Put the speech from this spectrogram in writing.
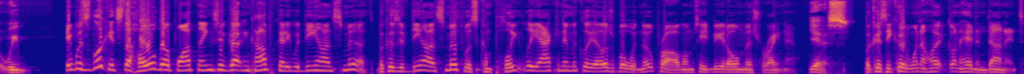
we It was look. It's the holdup why things have gotten complicated with Deion Smith. Because if Deion Smith was completely academically eligible with no problems, he'd be at Ole Miss right now. yes, because he could have went ahead, gone ahead and done it.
